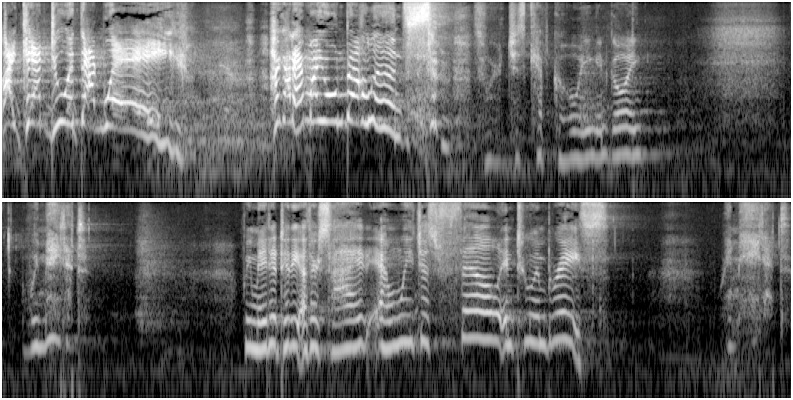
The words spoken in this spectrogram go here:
I can't do it that way! I gotta have my own balance! so we just kept going and going. We made it. We made it to the other side and we just fell into embrace. We made it.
